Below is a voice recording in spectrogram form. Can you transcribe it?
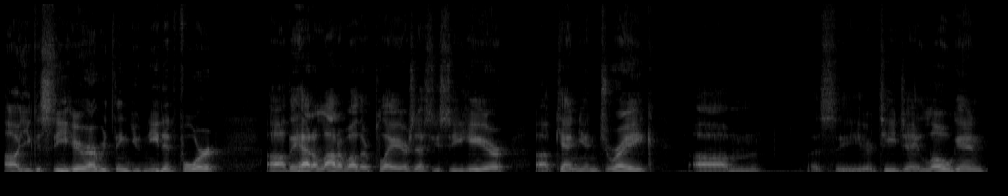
Uh, you can see here everything you needed for it. Uh, they had a lot of other players, as you see here. Kenyon Drake, um, let's see here, TJ Logan,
